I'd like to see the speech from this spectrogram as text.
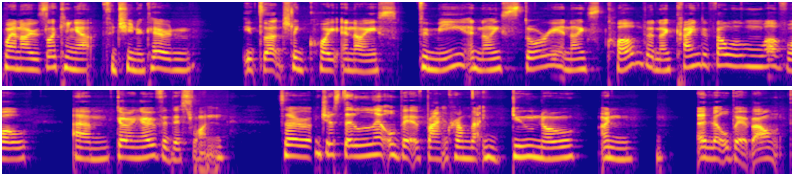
when I was looking at Fortuna Köln, it's actually quite a nice, for me, a nice story, a nice club, and I kind of fell in love while um, going over this one. So, just a little bit of background that I do know and a little bit about.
